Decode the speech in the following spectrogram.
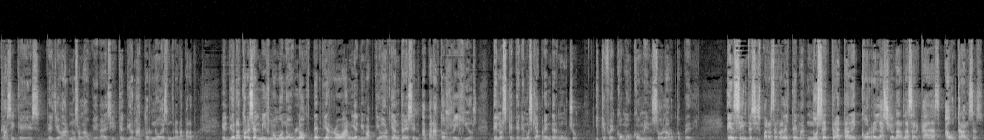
casi que es de llevarnos a la hoguera, decir que el Bionator no es un gran aparato. El Bionator es el mismo monobloc de Pierre Robin y el mismo activador de Andresen, aparatos rígidos de los que tenemos que aprender mucho y que fue como comenzó la ortopedia. En síntesis, para cerrar el tema, no se trata de correlacionar las arcadas a ultranzas,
